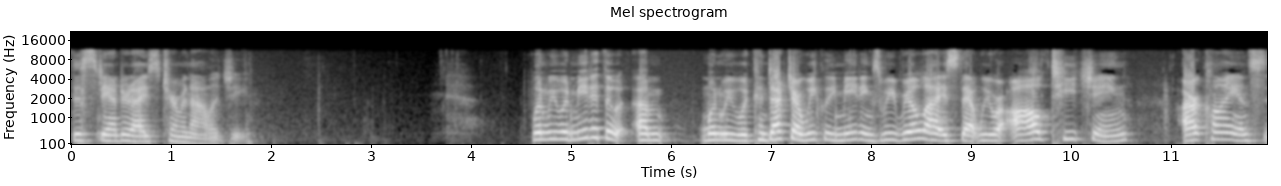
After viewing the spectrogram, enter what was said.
this standardized terminology. When we would meet at the um, when we would conduct our weekly meetings, we realized that we were all teaching our clients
